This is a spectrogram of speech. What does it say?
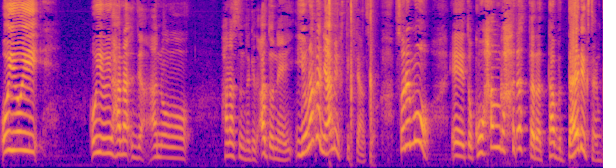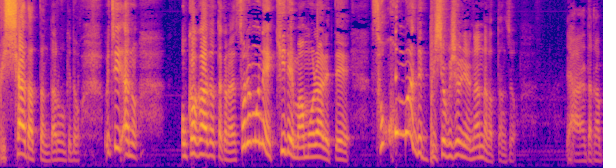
おいおい、おいおい話、あの、話すんだけど、あとね、夜中に雨降ってきたんですよ。それも、えっ、ー、と、後半側だったら多分ダイレクトにビッシャーだったんだろうけど、うち、あの、丘側だったから、それもね、木で守られて、そこまでびしょびしょにはなんなかったんですよ。いやだから、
